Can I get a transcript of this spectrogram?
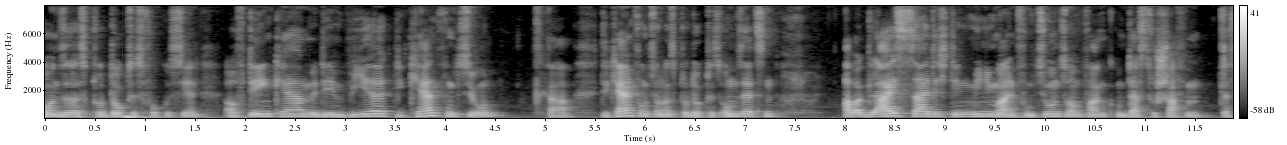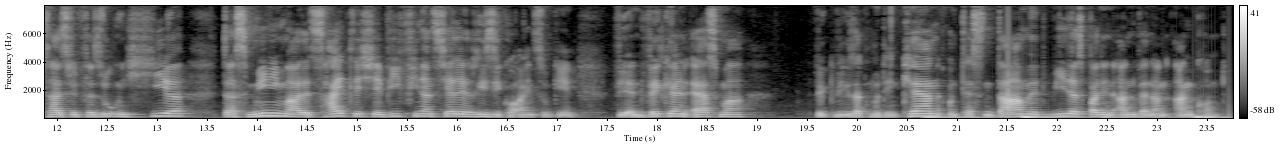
unseres Produktes fokussieren. Auf den Kern, mit dem wir die Kernfunktion, ja, die Kernfunktion unseres Produktes umsetzen, aber gleichzeitig den minimalen Funktionsumfang, um das zu schaffen. Das heißt, wir versuchen hier das minimale zeitliche wie finanzielle Risiko einzugehen. Wir entwickeln erstmal, wie gesagt, nur den Kern und testen damit, wie das bei den Anwendern ankommt.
